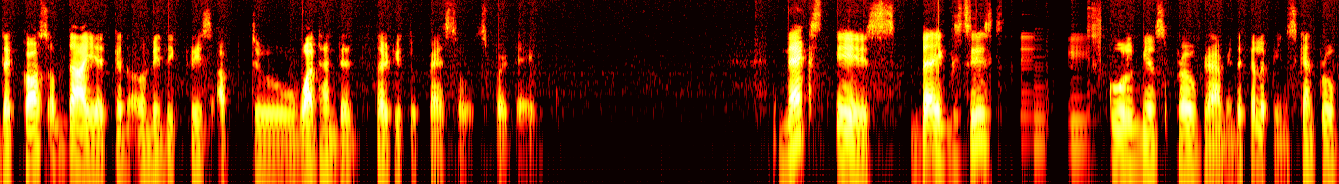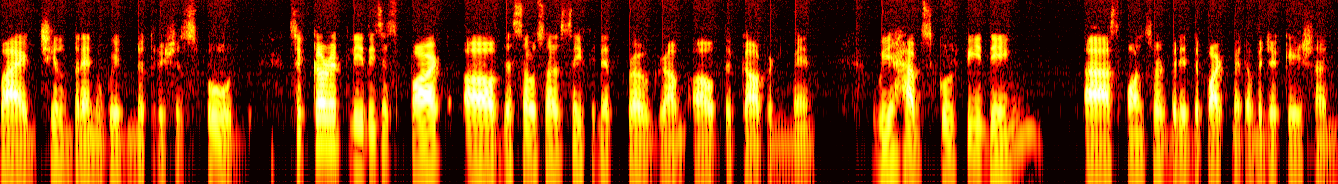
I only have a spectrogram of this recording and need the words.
the cost of diet can only decrease up to 132 pesos per day. Next is the existing school meals program in the Philippines can provide children with nutritious food. So currently, this is part of the social safety net program of the government. We have school feeding uh, sponsored by the Department of Education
